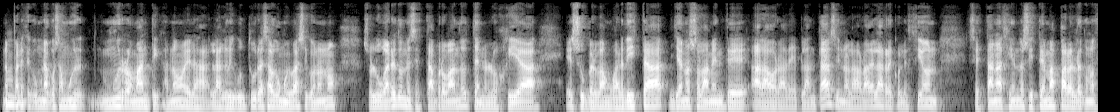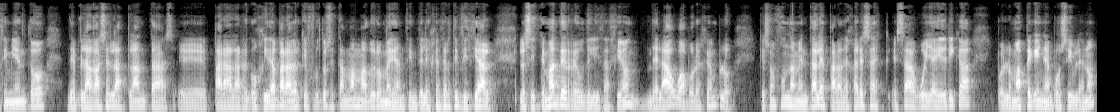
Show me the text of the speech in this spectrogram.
nos parece como una cosa muy, muy romántica, ¿no? La, agricultura es algo muy básico, no, no. Son lugares donde se está probando tecnología eh, súper vanguardista, ya no solamente a la hora de plantar, sino a la hora de la recolección, se están haciendo sistemas para el reconocimiento de plagas en las plantas, eh, para la recogida, para ver qué frutos están más maduros mediante inteligencia artificial, los sistemas de reutilización del agua, por ejemplo, que son fundamentales para dejar esa, esa huella hídrica pues lo más pequeña posible, ¿no?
